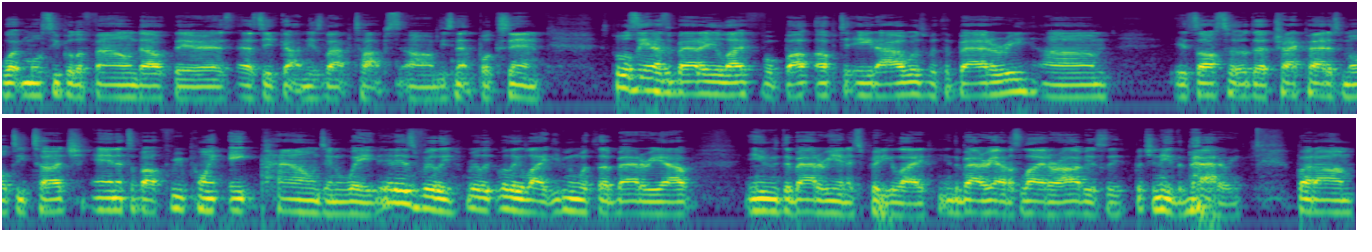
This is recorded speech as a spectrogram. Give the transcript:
what most people have found out there as, as they've gotten these laptops, um, these netbooks in. Supposedly has a battery life of about up to eight hours with the battery. Um, it's also the trackpad is multi-touch, and it's about 3.8 pounds in weight. It is really, really, really light, even with the battery out. Even with the battery in, it's pretty light. And the battery out is lighter, obviously, but you need the battery. But um,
